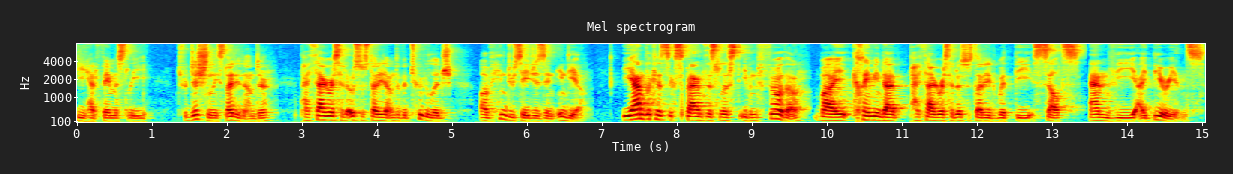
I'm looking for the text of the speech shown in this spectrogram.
he had famously traditionally studied under, Pythagoras had also studied under the tutelage of Hindu sages in India. Iamblichus expands this list even further by claiming that Pythagoras had also studied with the Celts and the Iberians.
